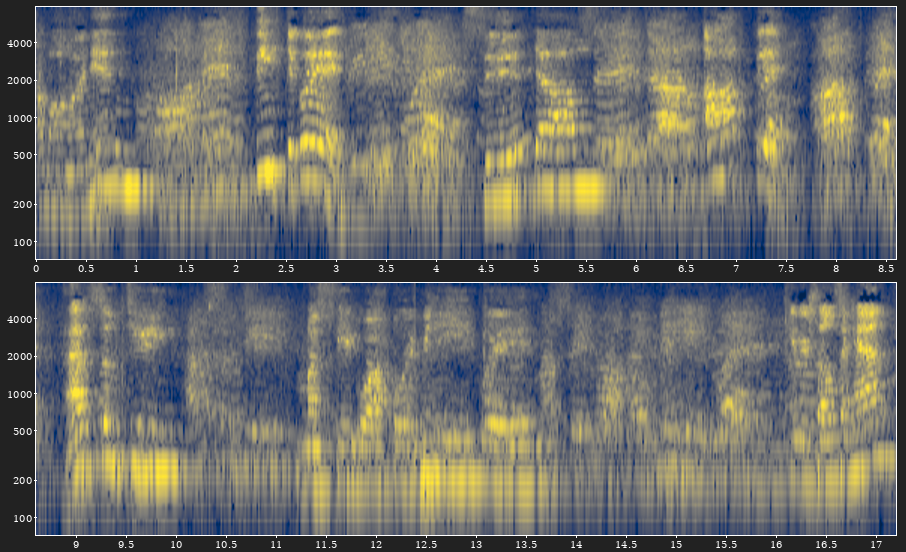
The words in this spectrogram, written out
Come on in. Beat the way. Sit down. Up it. Have some tea. Mas que guapo y mini buen. Give yourselves a hand.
